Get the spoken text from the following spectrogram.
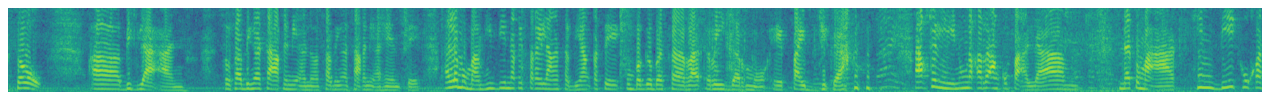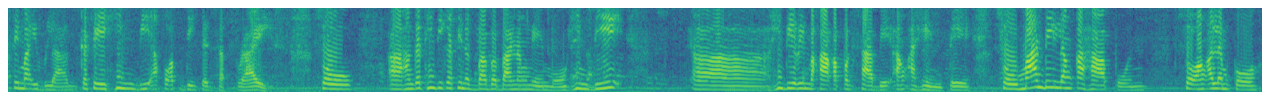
So, ah, biglaan. So sabi nga sa akin ni ano, sabi nga sa akin ni ahente, alam mo ma'am, hindi na kita kailangan sabihan kasi kumbaga ba sa ra- radar mo eh 5G ka. Actually, nung nakaraan ko pa alam na tumaas, hindi ko kasi ma-vlog kasi hindi ako updated sa price. So, ah, hanggat hindi kasi nagbababa ng memo, hindi ah, hindi rin makakapagsabi ang ahente. So, Monday lang kahapon, so ang alam ko,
